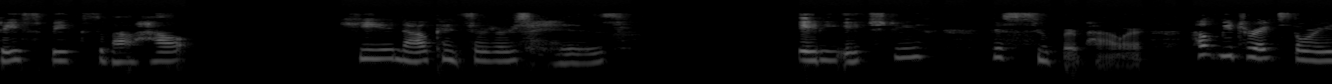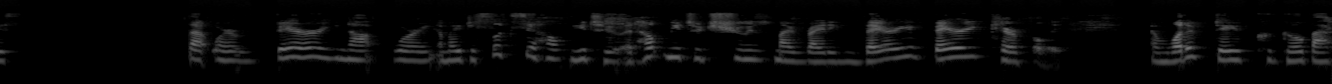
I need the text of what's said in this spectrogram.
Dave speaks about how he now considers his ADHD, his superpower, helped me to write stories that were very not boring, and my dyslexia helped me too. It helped me to choose my writing very, very carefully. And what if Dave could go back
